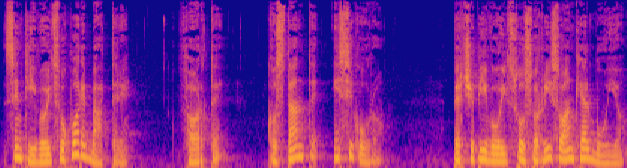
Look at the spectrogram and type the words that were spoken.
Sentivo il suo cuore battere, forte, costante e sicuro. Percepivo il suo sorriso anche al buio.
